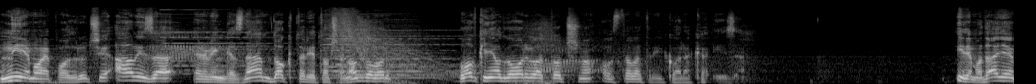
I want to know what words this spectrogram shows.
Nije moje područje, ali za Ervinga znam. Doktor je točan odgovor. Lovkinja je odgovorila točno, ostala tri koraka iza. Idemo dalje.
